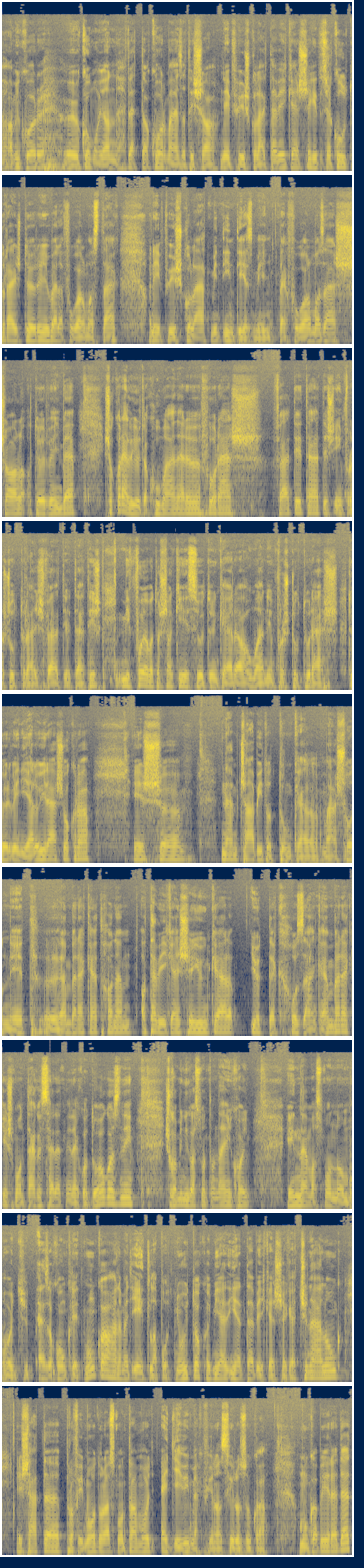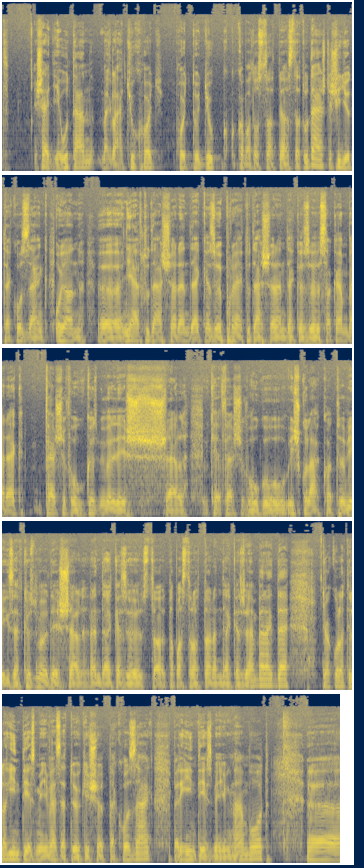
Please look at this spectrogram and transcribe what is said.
amikor komolyan vette a kormányzat is a népfőiskolák tevékenységét, és a kulturális törvény belefogalmazták a népfőiskolát, mint intézmény megfogalmazással a törvénybe, és akkor előírtak humán erőforrás feltételt és infrastruktúrális feltételt is. Mi folyamatosan készültünk erre a humán infrastruktúrás törvényi előírásokra, és nem csábítottunk el máshonnét embereket, hanem a tevékenységünkkel jöttek hozzánk emberek, és mondták, hogy szeretnének ott dolgozni, és akkor mindig azt mondtam nekik, hogy én nem azt mondom, hogy ez a konkrét munka, hanem egy étlapot nyújtok, hogy milyen ilyen tevékenységet csinálunk, és hát profi módon azt mondtam, hogy egy évig megfinanszírozunk a munkabéredet, és egy év után meglátjuk, hogy hogy tudjuk kamatoztatni azt a tudást, és így jöttek hozzánk olyan ö, nyelvtudással rendelkező, projekttudással rendelkező szakemberek, felsőfokú közműveléssel, felsőfokú iskolákat végzett közműveléssel rendelkező, tapasztalattal rendelkező emberek, de gyakorlatilag intézményvezetők is jöttek hozzánk, pedig intézményünk nem volt.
